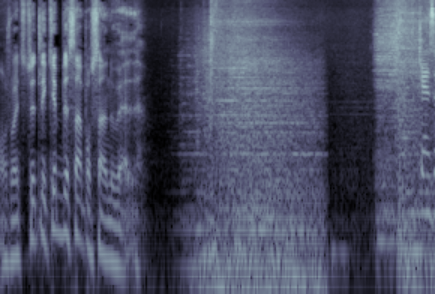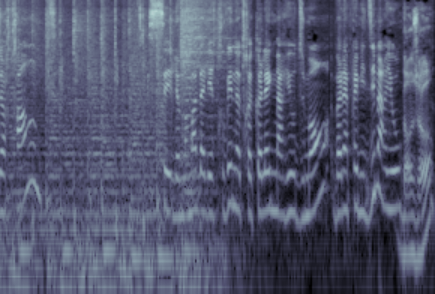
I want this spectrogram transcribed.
On joint tout de suite l'équipe de 100% Nouvelles. 15h30. C'est le moment d'aller retrouver notre collègue Mario Dumont. Bon après-midi, Mario. Bonjour.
